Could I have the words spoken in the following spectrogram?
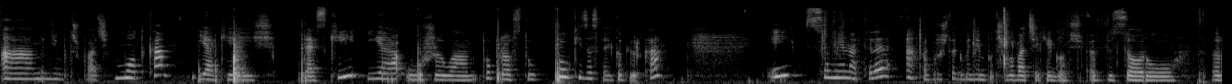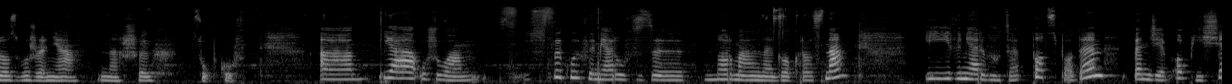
a będziemy potrzebować młotka, jakiejś deski. Ja użyłam po prostu półki ze swojego biurka. I w sumie na tyle. A oprócz tego będziemy potrzebować jakiegoś wzoru rozłożenia naszych słupków. A ja użyłam zwykłych wymiarów z normalnego krosna i wymiary wrzucę pod spodem, będzie w opisie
